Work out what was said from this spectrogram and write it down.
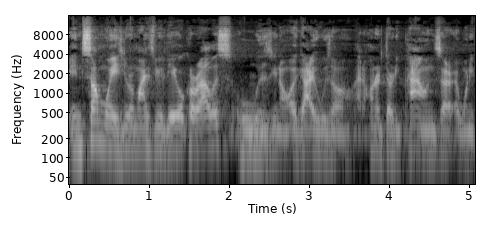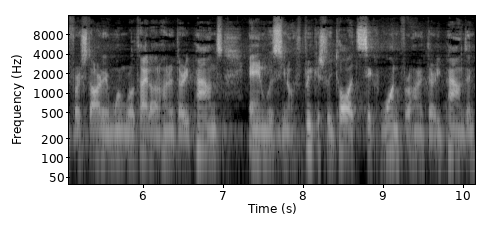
in some ways, he reminds me of Diego Corrales, who was you know a guy who was uh, at 130 pounds uh, when he first started, and won world title at 130 pounds, and was you know freakishly tall at 6'1 for 130 pounds, and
